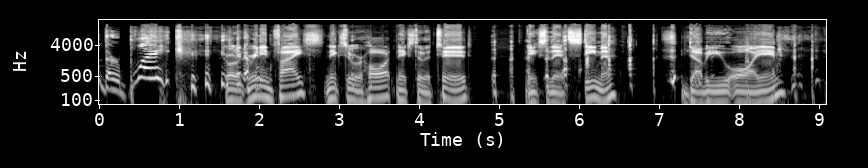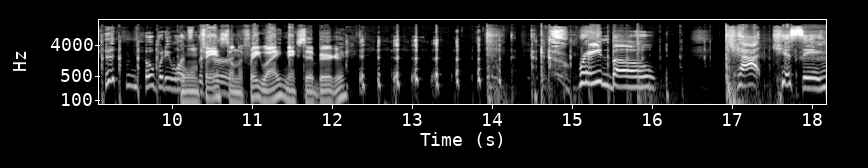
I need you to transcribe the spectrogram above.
Mother Blake. Got a know? grinning face next to her heart, next to a turd, next to that steamer. W I M. Nobody wants Going the fast turd. on the freeway next to a burger. rainbow. Cat kissing.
